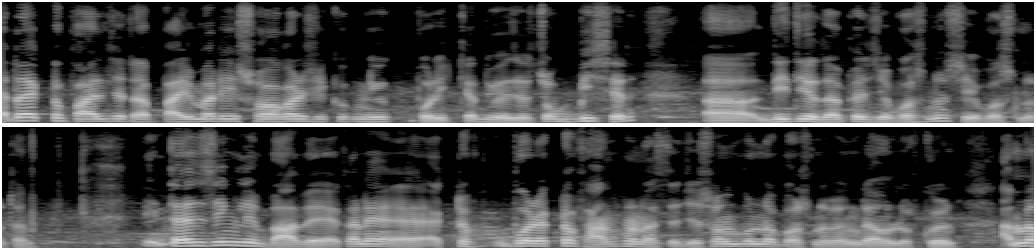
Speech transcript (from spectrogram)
এটা একটা ফাইল যেটা প্রাইমারি সহকারী শিক্ষক নিয়োগ পরীক্ষা দুই হাজার চব্বিশের দ্বিতীয় ধাপের যে প্রশ্ন, সেই প্রশ্নটা। ইন্টারেস্টিংলি ভাবে এখানে একটা উপর একটা ফাংশন আছে যে সম্পূর্ণ প্রশ্ন ব্যাংক ডাউনলোড করুন। আমরা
